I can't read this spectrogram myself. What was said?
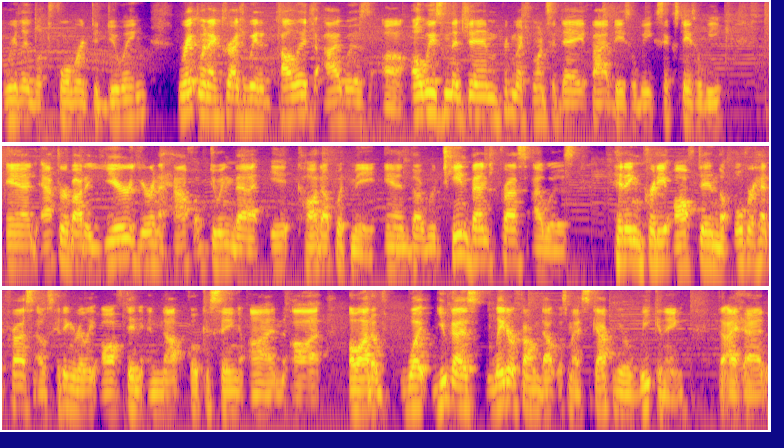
really looked forward to doing. Right when I graduated college, I was uh, always in the gym, pretty much once a day, five days a week, six days a week. And after about a year, year and a half of doing that, it caught up with me. And the routine bench press, I was hitting pretty often. The overhead press, I was hitting really often and not focusing on uh, a lot of what you guys later found out was my scapular weakening that I had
